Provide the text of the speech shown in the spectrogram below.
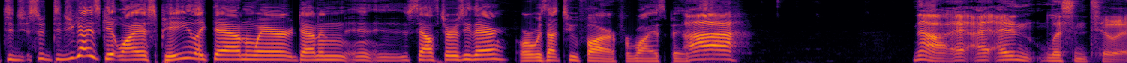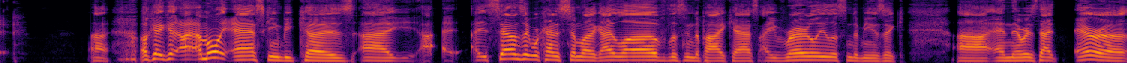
did you, so did you guys get YSP like down where down in, in South Jersey there, or was that too far for YSP? Ah, no, I, I I didn't listen to it. Okay. I- I'm only asking because uh, I, it sounds like we're kind of similar. Like I love listening to podcasts. I rarely listen to music, uh, and there was that era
